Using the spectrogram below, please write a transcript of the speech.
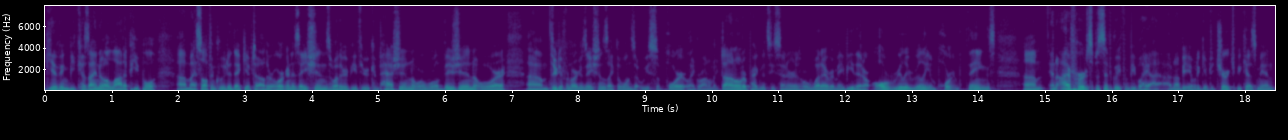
giving, because I know a lot of people, uh, myself included, that give to other organizations, whether it be through Compassion or World Vision or um, through different organizations like the ones that we support, like Ronald McDonald or pregnancy centers or whatever it may be, that are all really, really important things. Um, and I've heard specifically from people, hey, I, I'm not be able to give to church because, man,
